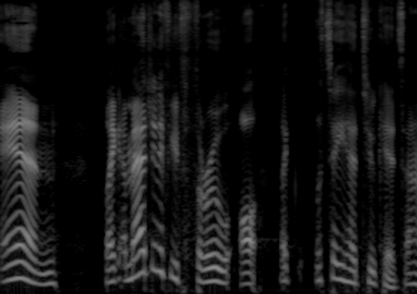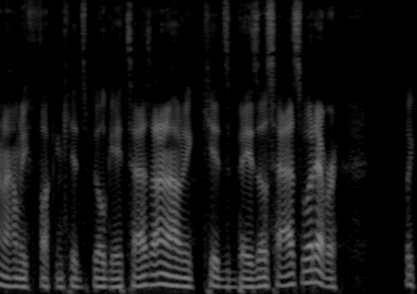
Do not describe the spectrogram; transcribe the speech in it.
and like imagine if you threw all like let's say you had two kids i don't know how many fucking kids bill gates has i don't know how many kids bezos has whatever like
